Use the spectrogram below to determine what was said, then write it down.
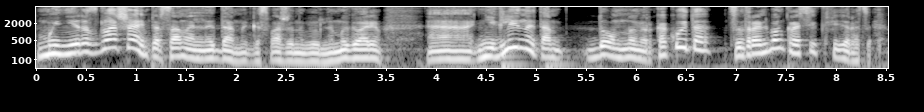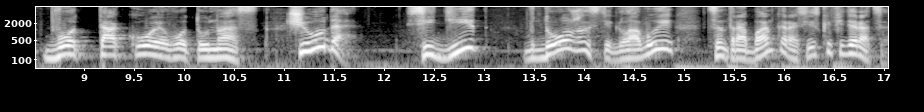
Мы не разглашаем персональные данные госпожи Набиулиной. Мы говорим, э, не глины, там дом номер какой-то, Центральный банк Российской Федерации. Вот такое вот у нас чудо сидит в должности главы Центробанка Российской Федерации.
